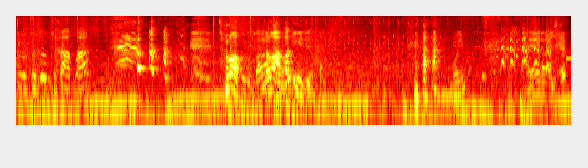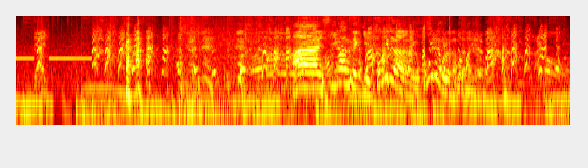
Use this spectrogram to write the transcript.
뚜뚜따따 저거 저거 압박킹이지. 모임? 에라 이 씨. 야 이 아 씨망 새끼. 포기를 하다니 이거. 포기를 고르는 남자네 아이고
